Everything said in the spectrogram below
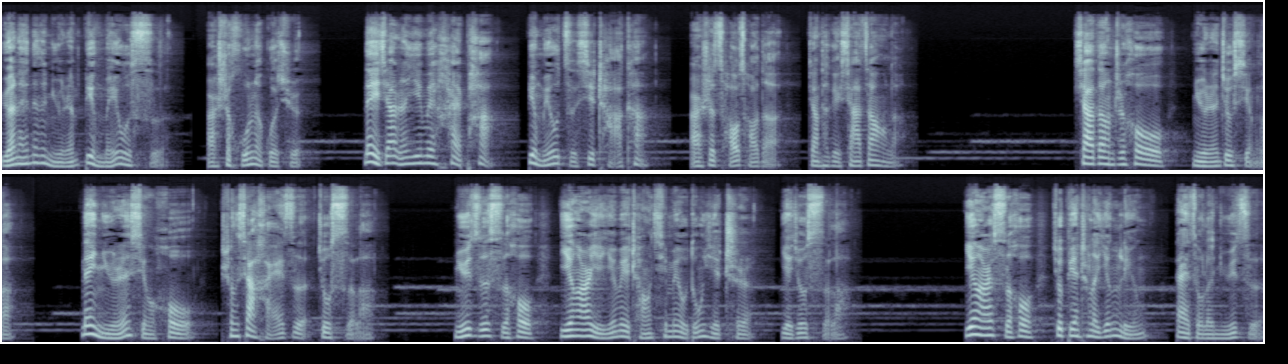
原来那个女人并没有死，而是昏了过去。那家人因为害怕，并没有仔细查看，而是草草的将她给下葬了。下葬之后，女人就醒了。那女人醒后生下孩子就死了。女子死后，婴儿也因为长期没有东西吃，也就死了。”婴儿死后就变成了婴灵，带走了女子，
